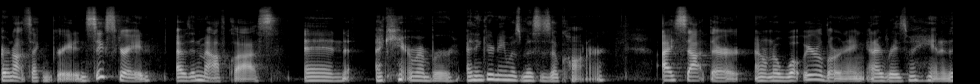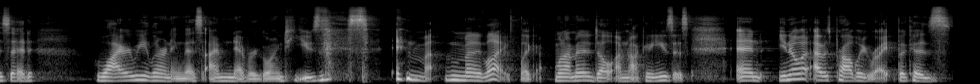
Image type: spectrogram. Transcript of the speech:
or not second grade, in sixth grade, I was in math class, and I can't remember, I think her name was Mrs. O'Connor. I sat there, I don't know what we were learning, and I raised my hand and I said, Why are we learning this? I'm never going to use this in my, my life. Like when I'm an adult, I'm not going to use this. And you know what? I was probably right because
